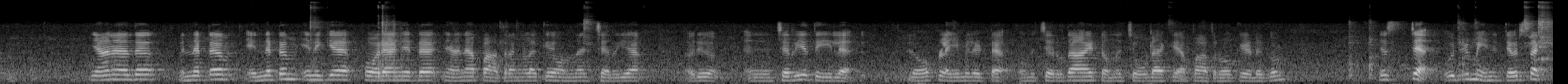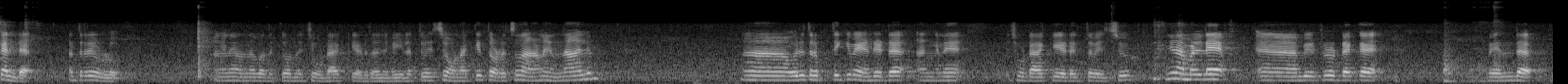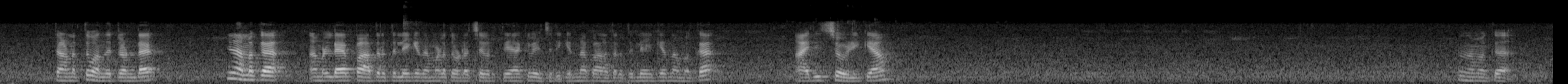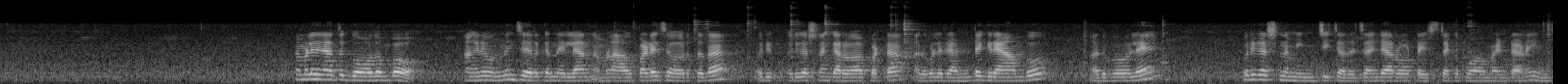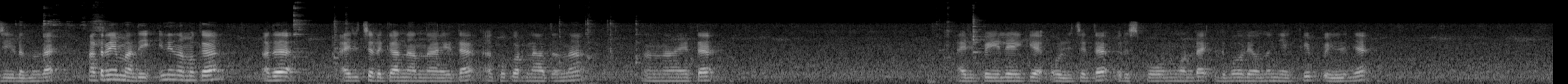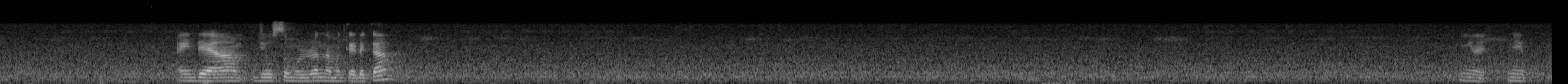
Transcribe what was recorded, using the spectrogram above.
ഞാനത് എന്നിട്ട് എന്നിട്ടും എനിക്ക് പോരാഞ്ഞിട്ട് ഞാൻ ആ പാത്രങ്ങളൊക്കെ ഒന്ന് ചെറിയ ഒരു ചെറിയ തീയിൽ ലോ ഫ്ലെയിമിലിട്ട് ഒന്ന് ചെറുതായിട്ടൊന്ന് ചൂടാക്കി ആ പാത്രമൊക്കെ എടുക്കും. ജസ്റ്റ് ഒരു മിനിറ്റ് ഒരു സെക്കൻഡ് അത്രയേ ഉള്ളൂ. അങ്ങനെ ഒന്ന് പതുക്കെ ഒന്ന് ചൂടാക്കി എടുത്ത് വെയിലത്ത് വെച്ച് ഉണക്കി തുടച്ചതാണ്. എന്നാലും ഒരു തൃപ്തിക്ക് വേണ്ടിയിട്ട് അങ്ങനെ ചൂടാക്കി എടുത്ത് വെച്ചു. ഇനി നമ്മളുടെ ബീട്രൂട്ടൊക്കെ വെന്ത് തണുത്ത് വന്നിട്ടുണ്ട്. ഇനി നമുക്ക് നമ്മളുടെ പാത്രത്തിലേക്ക് നമ്മൾ തുടച്ച് വൃത്തിയാക്കി വെച്ചിരിക്കുന്ന പാത്രത്തിലേക്ക് നമുക്ക് അരിച്ചൊഴിക്കാം. നമുക്ക് നമ്മളിതിനകത്ത് ഗോതമ്പോ അങ്ങനെ ഒന്നും ചേർക്കുന്നില്ല. നമ്മൾ ആകപ്പാടെ ചേർത്തത് ഒരു ഒരു കഷ്ണം കറുവാപ്പട്ട അതുപോലെ രണ്ട് ഗ്രാമ്പു അതുപോലെ ഒരു കഷ്ണം ഇഞ്ചി ചതച്ച് അതിന്റെ ആ റോ ടേസ്റ്റൊക്കെ പോകാൻ വേണ്ടിയിട്ടാണ് ഇഞ്ചി ഇടുന്നത്. അത്രയും മതി. ഇനി നമുക്ക് അത് അരിച്ചെടുക്കാൻ നന്നായിട്ട് ആ കുക്കറിനകത്തുനിന്ന് നന്നായിട്ട് അരിപ്പയിലേക്ക് ഒഴിച്ചിട്ട് ഒരു സ്പൂൺ കൊണ്ട് ഇതുപോലെ ഒന്ന് ഞെക്കി പിഴിഞ്ഞ് അതിന്റെ ആ ജ്യൂസ് മുഴുവൻ നമുക്കെടുക്കാം ഇങ്ങനെ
